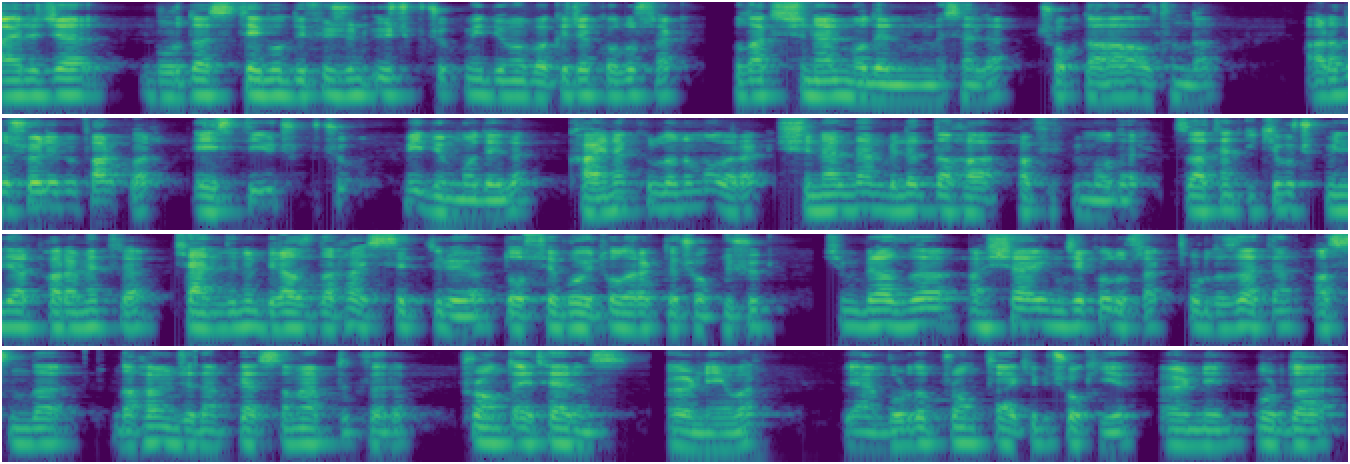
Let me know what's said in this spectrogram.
Ayrıca burada Stable Diffusion 3.5 medium'a bakacak olursak Flux Chanel modelinin mesela çok daha altında. Arada şöyle bir fark var. SD 3.5 medium modeli kaynak kullanımı olarak Chanel'den bile daha hafif bir model. Zaten 2.5 milyar parametre kendini biraz daha hissettiriyor. Dosya boyutu olarak da çok düşük. Şimdi biraz daha aşağı inecek olursak burada zaten aslında daha önceden kıyaslama yaptıkları Prompt Adherence örneği var. Yani burada prompt takibi çok iyi. Örneğin burada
